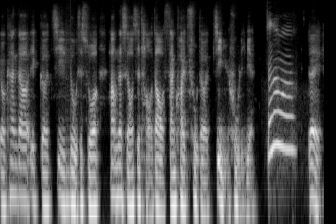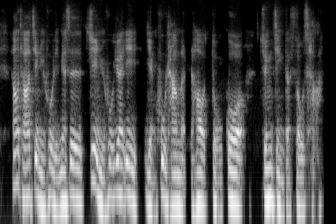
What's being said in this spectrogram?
有看到一个记录，是说他们那时候是逃到三块厝的妓女户里面。真的吗？对他们逃到妓女户里面，是妓女户愿意掩护他们，然后躲过军警的搜查。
